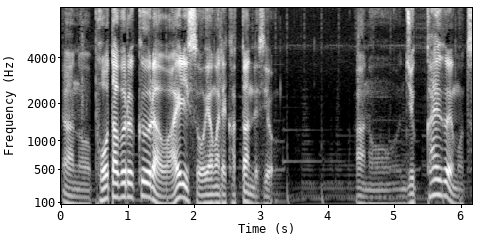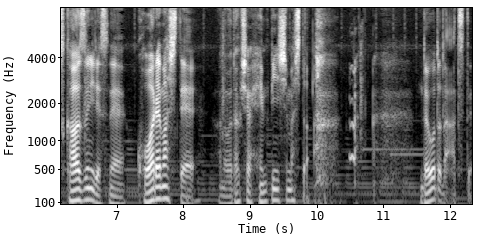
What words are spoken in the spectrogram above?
あのポータブルクーラーをアイリスオーヤマで買ったんですよ。あの10回ぐらいも使わずにですね壊れましてあの私は返品しました。どういうことだっつって。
